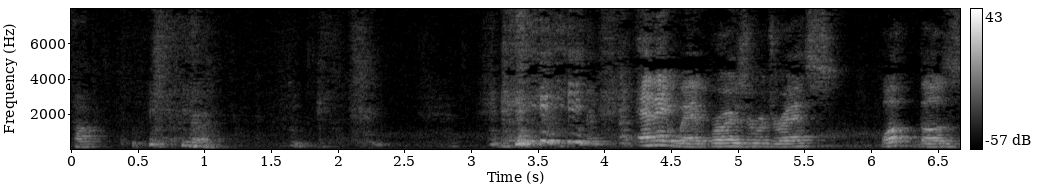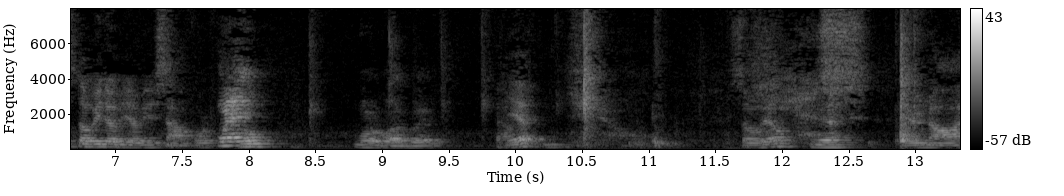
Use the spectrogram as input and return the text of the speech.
fuck. Any web browser address. What does www stand for? Wah. World Wide Web. Yep. Sohail, Yeah. you're now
